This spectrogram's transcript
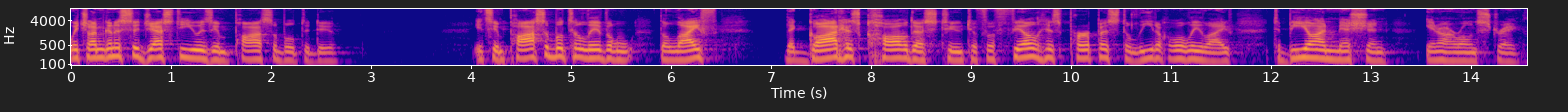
which I'm going to suggest to you is impossible to do. It's impossible to live the life that God has called us to, to fulfill His purpose, to lead a holy life, to be on mission in our own strength.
